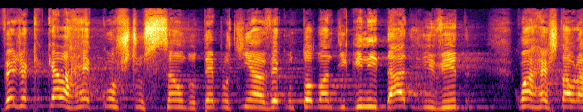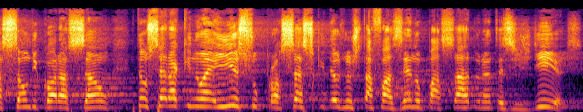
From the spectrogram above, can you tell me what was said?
Veja que aquela reconstrução do templo tinha a ver com toda uma dignidade de vida, com a restauração de coração. Então, será que não é isso o processo que Deus nos está fazendo passar durante esses dias?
